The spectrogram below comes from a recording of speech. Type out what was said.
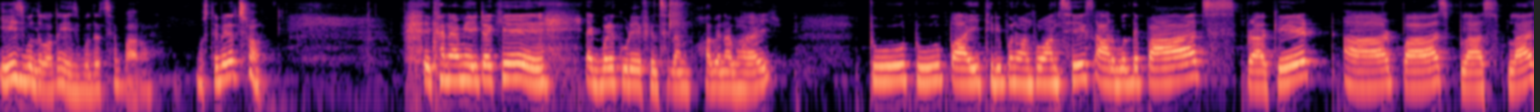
এইচ বলতে কত? এইচ বলতে হচ্ছে বারো। বুঝতে পেরেছ? এখানে আমি এইটাকে একবারে কুড়িয়ে ফেলছিলাম, হবে না ভাই? Two two pi three point one four one six r বলতে পাঁচ ব্র্যাকেট আর পাঁচ প্লাস প্লাস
